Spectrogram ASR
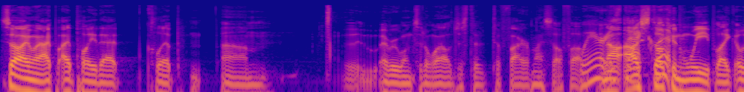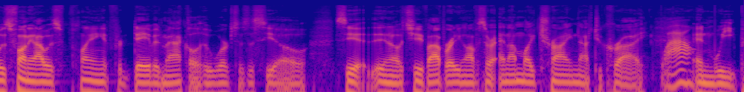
So anyway, I, I play that clip um, every once in a while just to, to fire myself up. Where and is I, I still clip? can weep. Like it was funny. I was playing it for David Mackel, who works as a CO, C, you know, chief operating officer, and I'm like trying not to cry. Wow. And weep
